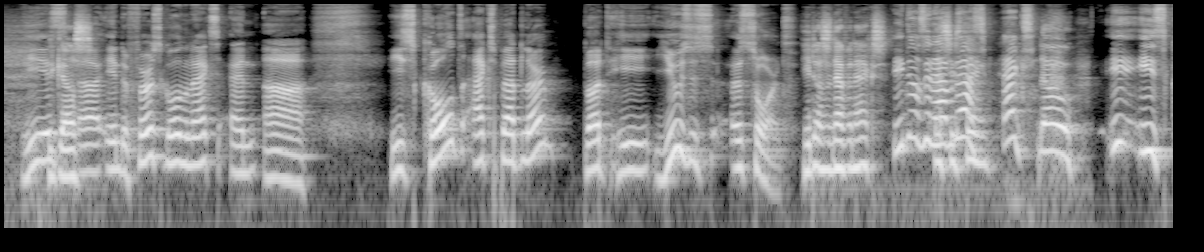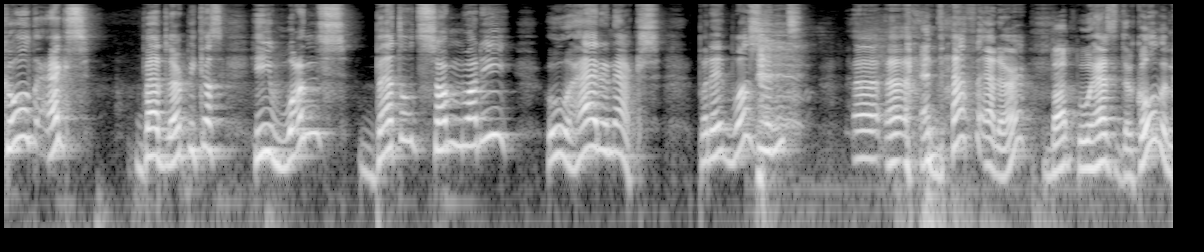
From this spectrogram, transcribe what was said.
he is Because- uh, in the first Golden Axe, and uh, he's called Axe Battler, but he uses a sword. He doesn't have an axe. He doesn't That's have an axe. axe. No. He, he's called Axe Battler because he once battled somebody who had an axe, but it wasn't uh, uh, Death Adder But who has the golden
